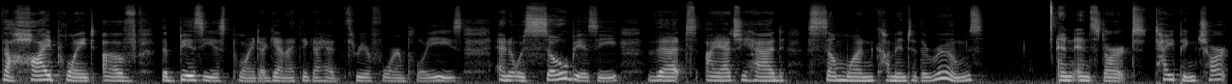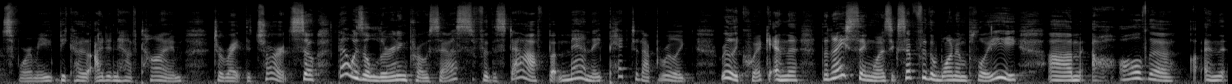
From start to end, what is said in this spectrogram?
the high point of the busiest point again i think i had three or four employees and it was so busy that i actually had someone come into the rooms and, and start typing charts for me because I didn't have time to write the charts. So that was a learning process for the staff, but man, they picked it up really, really quick. And the, the nice thing was, except for the one employee, um, all the, and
